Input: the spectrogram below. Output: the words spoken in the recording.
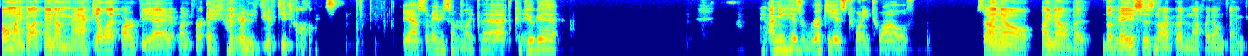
Oh my god, an immaculate RPA went for $850. Yeah, so maybe something like that. Could you get? I mean, his rookie is 2012. So I know, I know, but the Maybe- base is not good enough, I don't think.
